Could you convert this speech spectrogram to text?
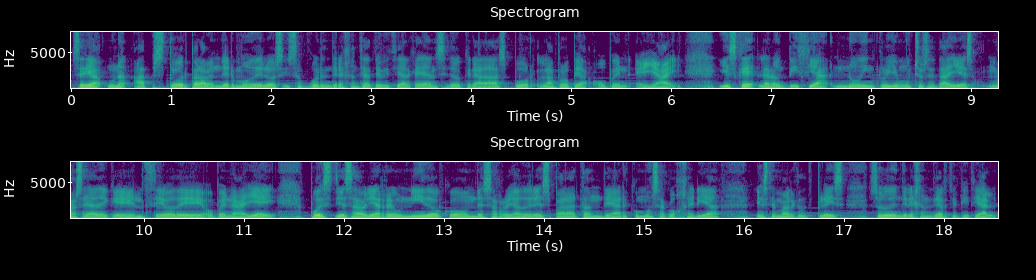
Sería una App Store para vender modelos y software de inteligencia artificial que hayan sido creadas por la propia OpenAI. Y es que la noticia no incluye muchos detalles, más allá de que el CEO de OpenAI pues ya se habría reunido con desarrolladores para tantear cómo se acogería este marketplace solo de inteligencia artificial.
